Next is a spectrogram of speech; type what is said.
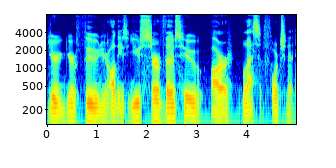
your, your food, your all these, you serve those who are less fortunate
